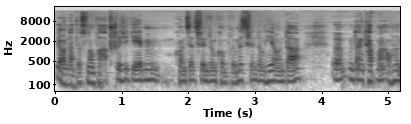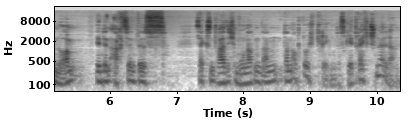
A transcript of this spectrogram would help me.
Ja, und dann wird es noch ein paar Abstriche geben, Konsensfindung, Kompromissfindung hier und da. Ähm, und dann kann man auch eine Norm in den 18 bis 36 Monaten dann, dann auch durchkriegen. Das geht recht schnell dann.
